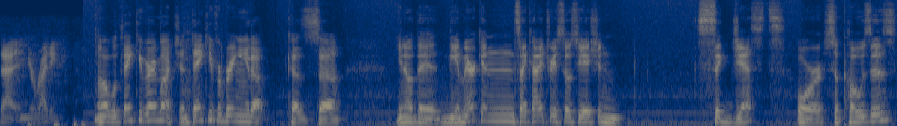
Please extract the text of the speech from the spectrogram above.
that in your writing. Oh well, thank you very much, and thank you for bringing it up because uh, you know the the American Psychiatry Association suggests or supposes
